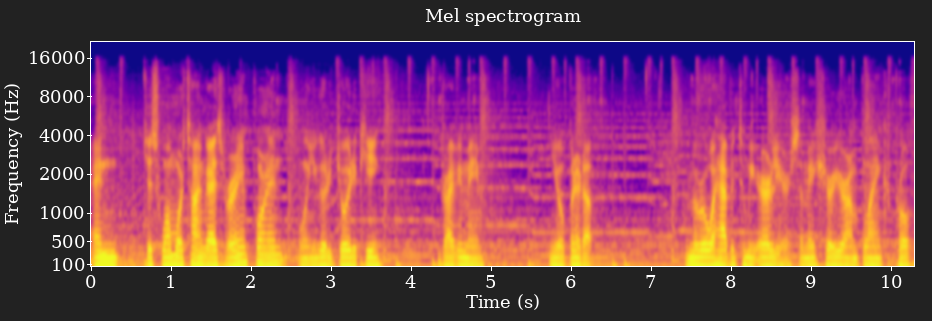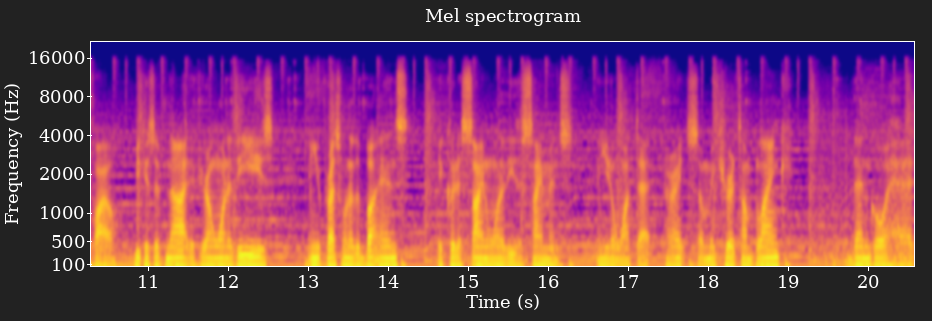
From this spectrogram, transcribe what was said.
And just one more time, guys, very important when you go to Joy to Key, driving MAME, you open it up. Remember what happened to me earlier, so make sure you're on blank profile because if not, if you're on one of these and you press one of the buttons, it could assign one of these assignments and you don't want that. All right, so make sure it's on blank. Then go ahead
